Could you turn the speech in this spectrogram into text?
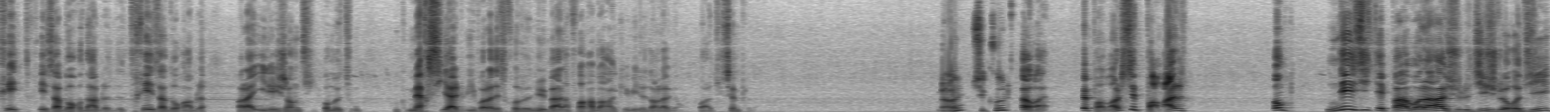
très, très abordable, de très adorable. Voilà, il est gentil comme tout. Donc, merci à lui voilà, d'être venu bah, à la foire à Barakeville dans l'Aveyron. Voilà, tout simplement. Bah ouais, c'est cool. Ah ouais, c'est pas mal, c'est pas mal. Donc, n'hésitez pas, voilà, je le dis, je le redis,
